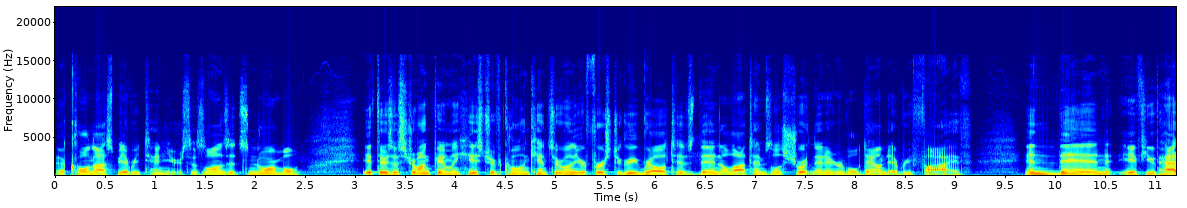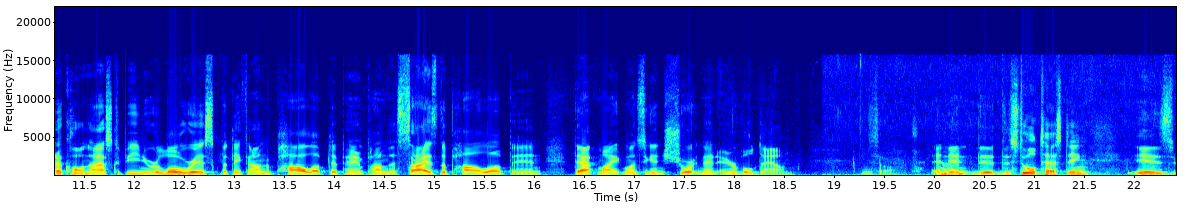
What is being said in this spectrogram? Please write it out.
a colonoscopy every 10 years, as long as it's normal. If there's a strong family history of colon cancer, one of your first degree relatives, then a lot of times they'll shorten that interval down to every five. And then if you've had a colonoscopy and you're low risk, but they found a polyp, depending upon the size of the polyp, and that might once again shorten that interval down. So, and then the, the stool testing, is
